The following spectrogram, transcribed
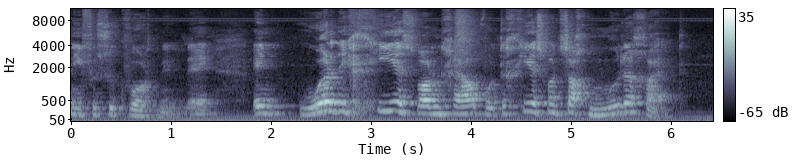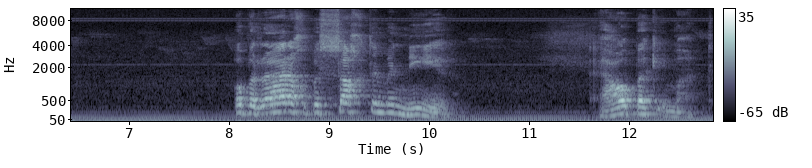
nie versoek word nie, nê? En hoor die gees waarin gehelp word, 'n gees van sagmoedigheid. Op regtig op 'n sagte manier help ek iemand.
